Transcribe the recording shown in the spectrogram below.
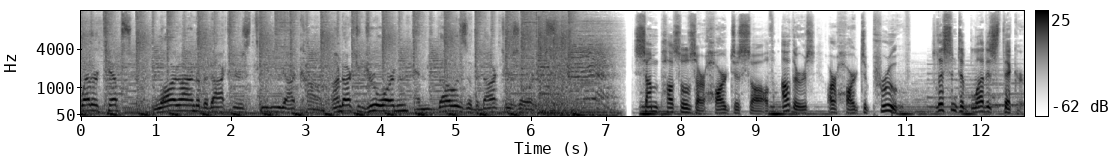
weather tips, log on to thedoctorstv.com. I'm Dr. Drew Ordon, and those are the doctor's orders. Some puzzles are hard to solve, others are hard to prove. Listen to Blood is Thicker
